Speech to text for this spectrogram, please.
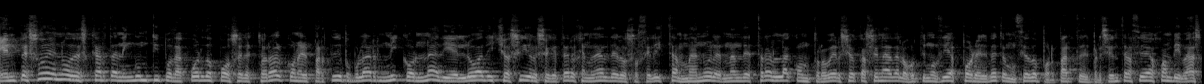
El PSOE no descarta ningún tipo de acuerdo postelectoral con el Partido Popular ni con nadie. Lo ha dicho así el secretario general de los socialistas, Manuel Hernández, tras la controversia ocasionada en los últimos días por el veto anunciado por parte del presidente de la ciudad, Juan Vivas,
